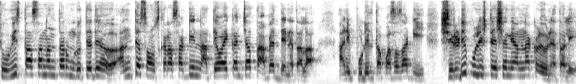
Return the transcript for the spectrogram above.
चोवीस तासानंतर मृतदेह अंत्यसंस्कारासाठी नातेवाईकांच्या ताब्यात देण्यात आला आणि पुढील तपासासाठी शिर्डी पोलीस स्टेशन यांना कळविण्यात आले.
